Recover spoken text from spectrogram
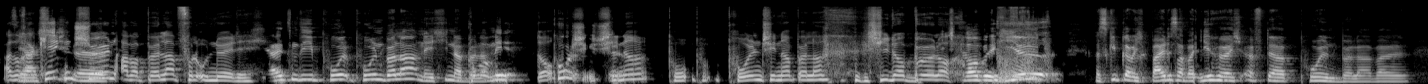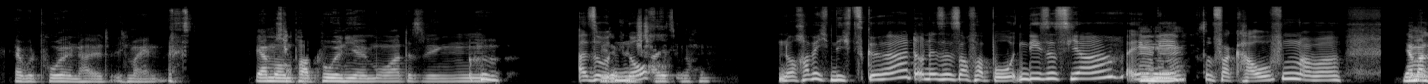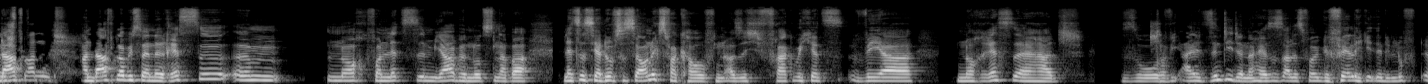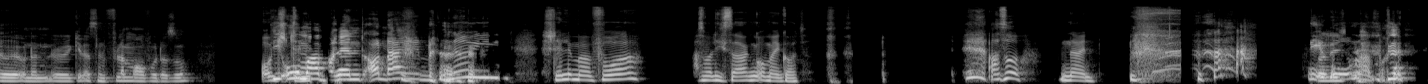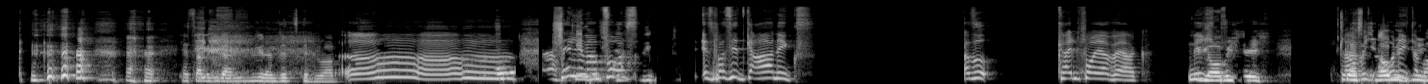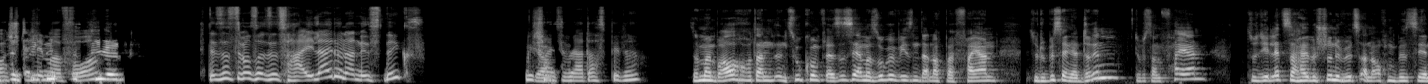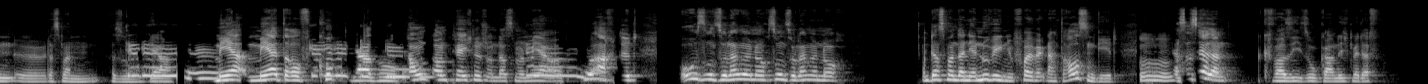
Also Ja, Raketen ich, äh, schön, aber Böller voll unnötig. Wie heißen die Pol Polenböller? Nee, China-Böller. Nee, Doch, Pol- Chi- China, po, po, Polen, China-Böller, ich glaube hier, es gibt, glaube ich, beides, aber hier höre ich öfter Polenböller, weil, ja gut, Polen halt, ich meine. Wir haben auch ein paar Polen hier im Ort, deswegen. hm, Also noch, noch habe ich nichts gehört und es ist auch verboten dieses Jahr irgendwie Mhm. zu verkaufen, aber Ja, man darf, gespannt. man darf, glaube ich, seine Reste ähm, noch von letztem Jahr benutzen, aber letztes Jahr durftest du ja auch nichts verkaufen. Also ich frage mich jetzt, wer noch Reste hat. So, oder wie alt sind die denn? Nachher ist es alles voll gefährlich, geht in die Luft äh, und dann äh, geht das in Flammen auf oder so. Und die stell- Oma brennt, oh nein! Nein, stell dir mal vor, was soll ich sagen? Oh mein Gott. Achso, nein. Die Oma. Jetzt habe ich wieder, wieder einen Witz gedroppt. Ah. Stell dir mal vor, es, es passiert gar nichts. Also, kein Feuerwerk. Nicht. Glaube ich nicht. Glaube ich glaub auch nicht, aber Das stell dir mal nicht vor. Das ist immer so das Highlight und dann ist nichts. Wie Ja. scheiße wäre das bitte? So, man braucht auch dann in Zukunft, es ist ja immer so gewesen, dann auch bei Feiern, so du bist dann ja drin, du bist am Feiern, so die letzte halbe Stunde wird es dann auch ein bisschen, äh, dass man, also ja, mehr, mehr drauf guckt, ja, so Countdown-technisch und dass man mehr auf Uhr achtet, oh, so und so lange noch, so und so lange noch. Und dass man dann ja nur wegen dem Feuerwerk nach draußen geht. Mhm. Das ist ja dann quasi so gar nicht mehr der,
